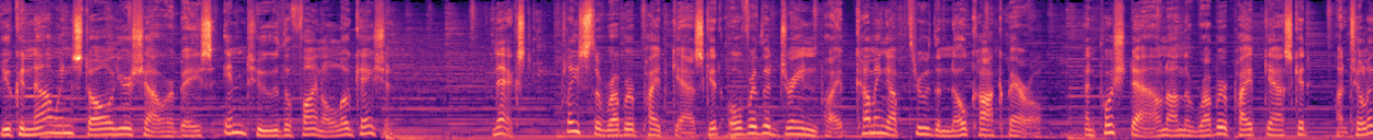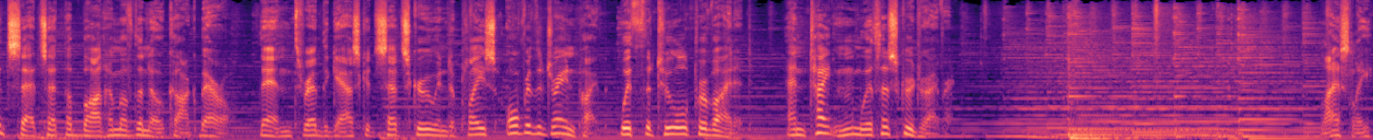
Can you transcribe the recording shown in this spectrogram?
You can now install your shower base into the final location. Next, place the rubber pipe gasket over the drain pipe coming up through the no-caulk barrel and push down on the rubber pipe gasket until it sets at the bottom of the no-caulk barrel. Then thread the gasket set screw into place over the drain pipe with the tool provided and tighten with a screwdriver. Lastly,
